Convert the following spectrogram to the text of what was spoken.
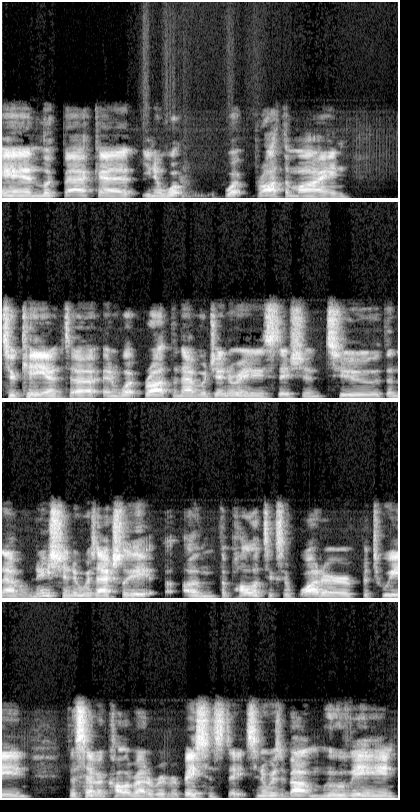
And look back at you know what what brought the mine to Kayenta and what brought the Navajo Generating Station to the Navajo Nation, it was actually um, the politics of water between the seven Colorado River Basin states. And it was about moving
